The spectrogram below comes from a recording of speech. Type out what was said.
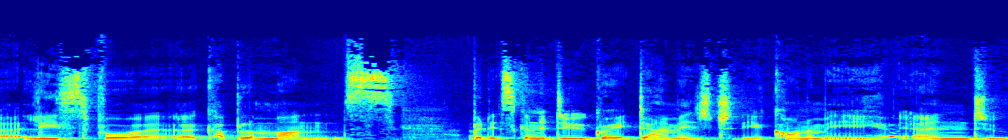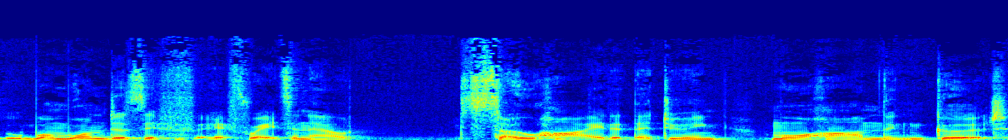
uh, at least for a, a, couple of months. But it's going to do great damage to the economy. And one wonders if, if rates are now so high that they're doing more harm than good.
